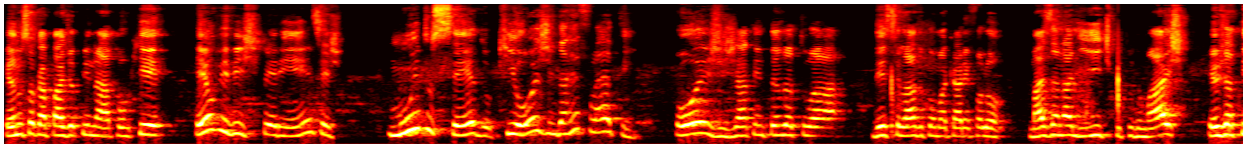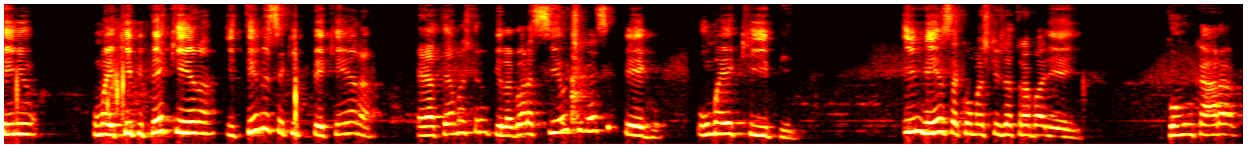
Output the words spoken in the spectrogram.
eu não sou capaz de opinar, porque eu vivi experiências muito cedo que hoje ainda refletem. Hoje, já tentando atuar desse lado, como a Karen falou, mais analítico e tudo mais, eu já tenho uma equipe pequena, e tendo essa equipe pequena, é até mais tranquilo. Agora, se eu tivesse pego uma equipe imensa como as que eu já trabalhei, como um cara,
